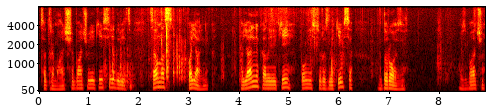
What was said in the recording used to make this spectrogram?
це тримач ще бачу якийсь є. Дивіться. Це у нас паяльник. Паяльник, але який повністю розлетівся в дорозі. Ось бачу.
